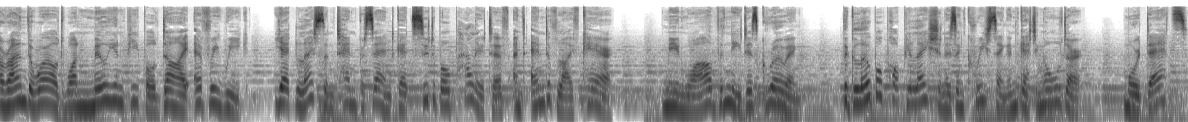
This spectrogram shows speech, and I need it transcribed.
Around the world, 1 million people die every week, yet less than 10% get suitable palliative and end of life care. Meanwhile, the need is growing. The global population is increasing and getting older. More deaths,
